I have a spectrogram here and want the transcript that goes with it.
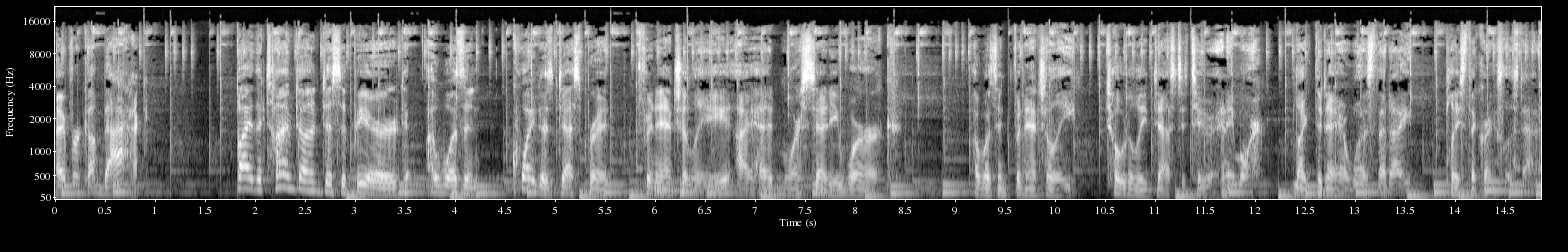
ever come back. By the time Don disappeared, I wasn't quite as desperate financially. I had more steady work. I wasn't financially totally destitute anymore, like the day I was that I placed the Craigslist ad.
